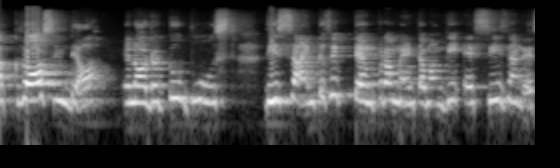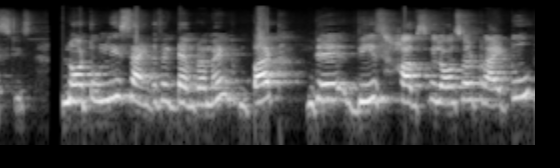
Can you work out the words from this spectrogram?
across India in order to boost the scientific temperament among the SCs and STs. Not only scientific temperament, but they, these hubs will also try to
